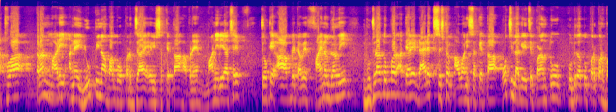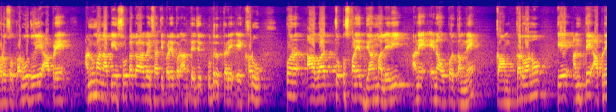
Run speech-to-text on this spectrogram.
અથવા તરણમાળી અને યુપીના ભાગો પર જાય એવી શક્યતા આપણે માની રહ્યા છે. જો કે આ અપડેટ હવે ફાઇનલ ગણવી. ગુજરાત ઉપર અત્યારે ડાયરેક્ટ સિસ્ટમ આવવાની શક્યતા ઓછી લાગી રહી છે, પરંતુ કુદરત ઉપર પણ ભરોસો કરવો જોઈએ. આપણે અનુમાન આપીએ સો ટકા આગાહી સાચી પડે, પણ અંતે જે કુદરત કરે એ ખરું. પણ આ વાત ચોક્કસપણે ધ્યાનમાં લેવી અને એના ઉપર તમને કામ કરવાનો કે અંતે આપણે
